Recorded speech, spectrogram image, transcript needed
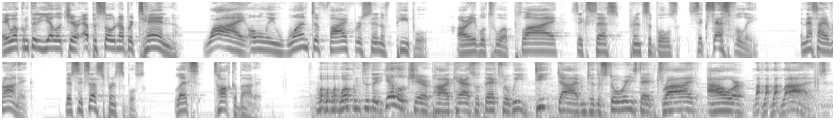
Hey, welcome to the Yellow Chair episode number 10. Why only 1 to 5% of people are able to apply success principles successfully. And that's ironic. They're success principles. Let's talk about it. Welcome to the Yellow Chair podcast with X, where we deep dive into the stories that drive our li- li- lives.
